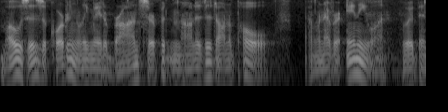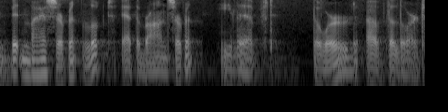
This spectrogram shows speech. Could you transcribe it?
Moses accordingly made a bronze serpent and mounted it on a pole. And whenever anyone who had been bitten by a serpent looked at the bronze serpent, he lived. The word of the Lord.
